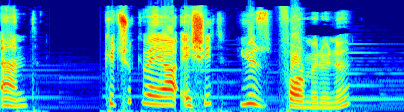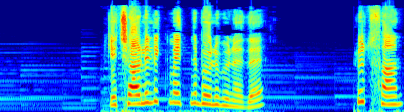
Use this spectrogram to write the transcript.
and küçük veya eşit 100 formülünü geçerlilik metni bölümüne de lütfen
